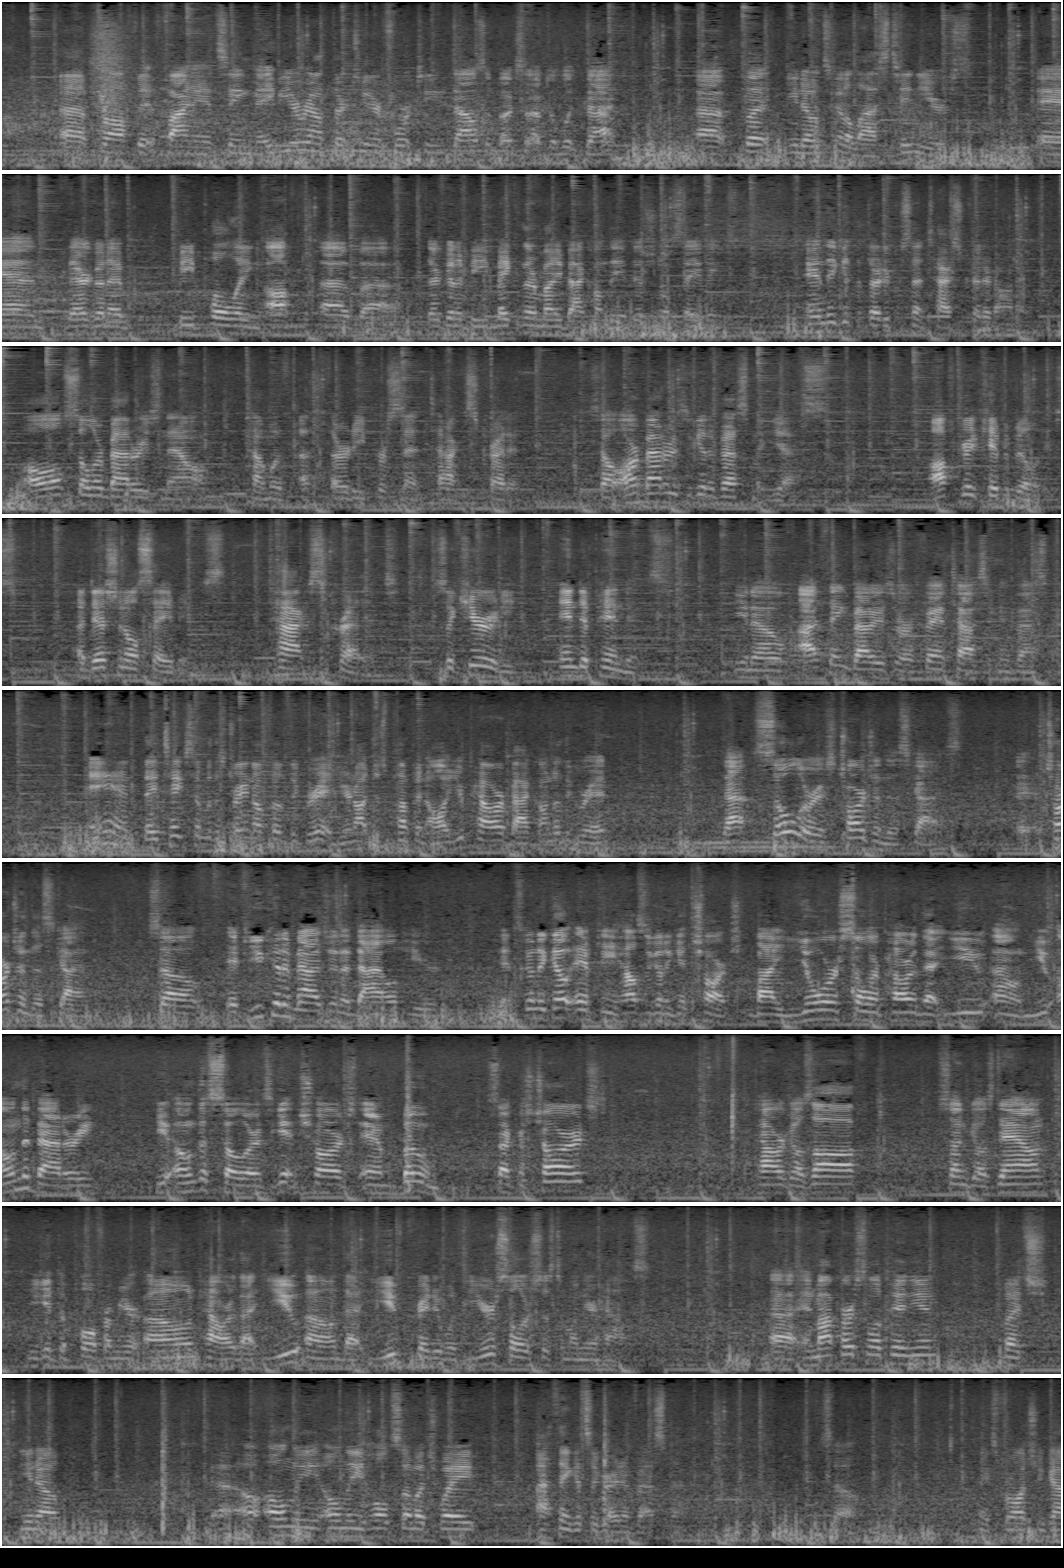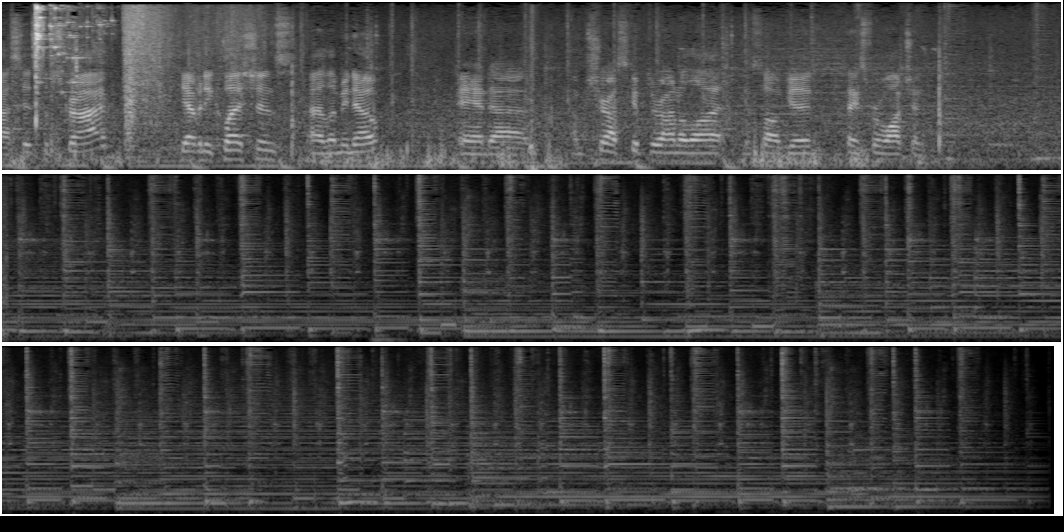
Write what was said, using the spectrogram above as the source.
uh, profit financing, maybe around 13 or 14,000 bucks. I have to look back. Uh, but you know, it's going to last 10 years, and they're going to be pulling off of. Uh, they're going to be making their money back on the additional savings, and they get the 30% tax credit on it. All solar batteries now come with a 30% tax credit. So our batteries a good investment, yes. Off-grid capabilities, additional savings, tax credit, security, independence, you know, I think batteries are a fantastic investment. And they take some of the strain off of the grid. You're not just pumping all your power back onto the grid. That solar is charging this guys, uh, charging this guy. So if you could imagine a dial here, it's going to go empty. How's it going to get charged? By your solar power that you own. You own the battery, you own the solar, it's getting charged, and boom, sucker's charged, power goes off, sun goes down, you get to pull from your own power that you own, that you've created with your solar system on your house. Uh, in my personal opinion, which you know uh, only only holds so much weight, I think it's a great investment. So, thanks. for watching, guys. Hit subscribe. If you have any questions, uh, let me know. And uh, I'm sure I skipped around a lot. It's all good. Thanks for watching.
